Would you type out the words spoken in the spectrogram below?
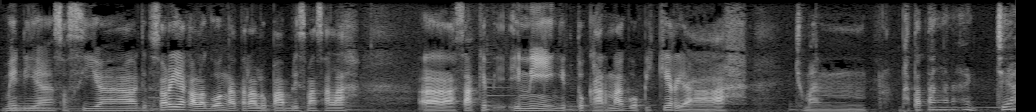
media sosial gitu. Sorry ya kalau gue nggak terlalu publish masalah uh, sakit ini gitu. Karena gue pikir ya cuman patah tangan aja.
